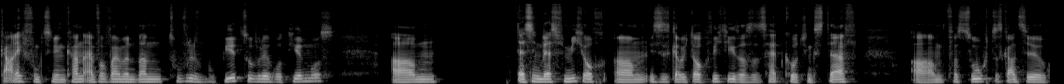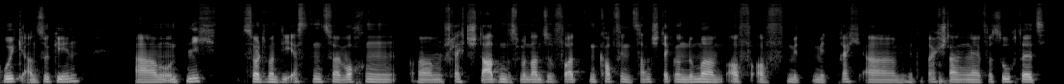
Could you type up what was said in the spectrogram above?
gar nicht funktionieren kann, einfach weil man dann zu viel probiert, zu viel rotieren muss. Ähm, deswegen wäre es für mich auch, ähm, ist es glaube ich auch wichtig, dass das Head Coaching Staff ähm, versucht, das Ganze ruhig anzugehen ähm, und nicht sollte man die ersten zwei Wochen ähm, schlecht starten, dass man dann sofort den Kopf in den Sand steckt und nur mal auf, auf mit, mit, Brech, äh, mit der Brechstange versucht jetzt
